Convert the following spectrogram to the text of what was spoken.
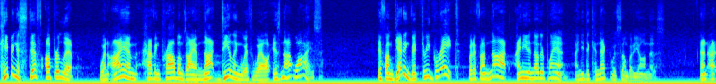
Keeping a stiff upper lip when I am having problems I am not dealing with well is not wise. If I'm getting victory, great. But if I'm not, I need another plan. I need to connect with somebody on this. And, I,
